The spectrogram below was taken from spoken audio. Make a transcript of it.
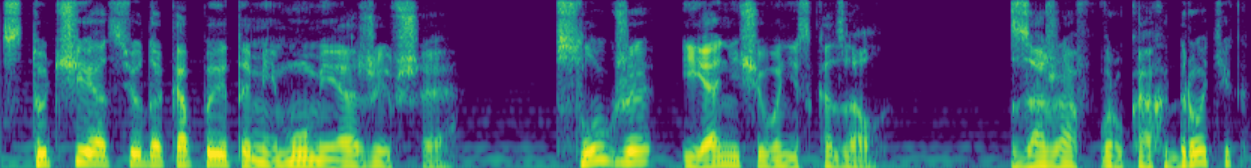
Стучи отсюда копытами, мумия ожившая. Вслух же я ничего не сказал. Зажав в руках дротик,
